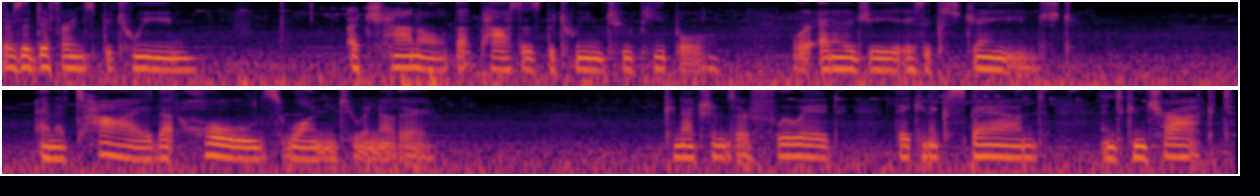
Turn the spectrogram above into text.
There's a difference between a channel that passes between two people where energy is exchanged and a tie that holds one to another. Connections are fluid, they can expand and contract,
